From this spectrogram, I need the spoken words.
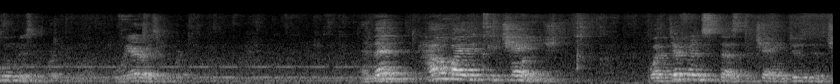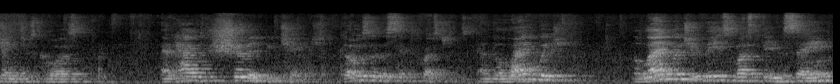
whom is it working well? Where is it working well? And then, how might it be changed? What difference does the change, do the changes cause? And how should it be changed? Those are the six questions. And the language, the language of these must be the same,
